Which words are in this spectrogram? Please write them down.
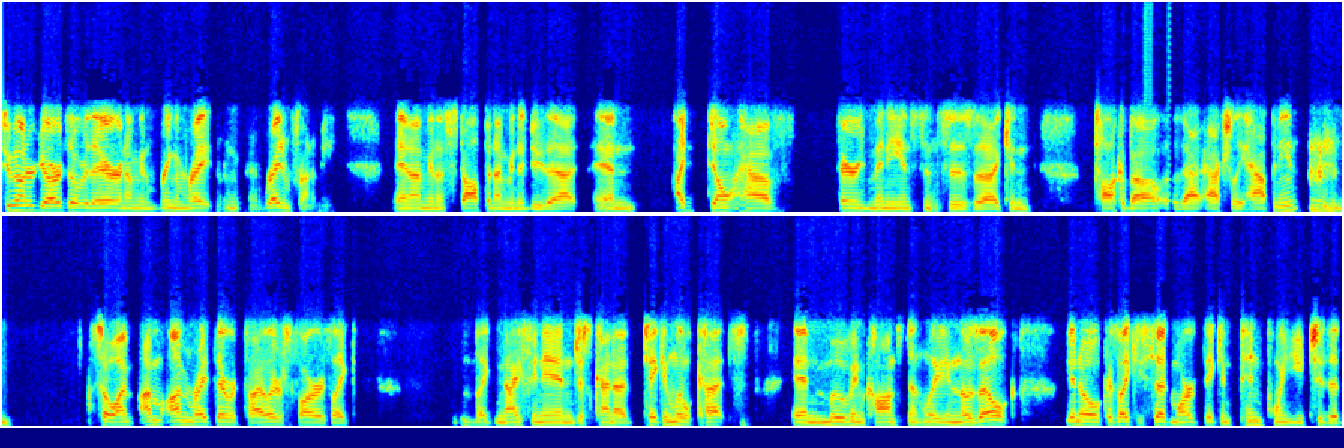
200 yards over there, and I'm going to bring him right right in front of me, and I'm going to stop and I'm going to do that. And I don't have very many instances that I can talk about that actually happening. so I'm I'm I'm right there with Tyler as far as like like knifing in, just kind of taking little cuts and moving constantly. And those elk, you know, because like you said, Mark, they can pinpoint you to the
